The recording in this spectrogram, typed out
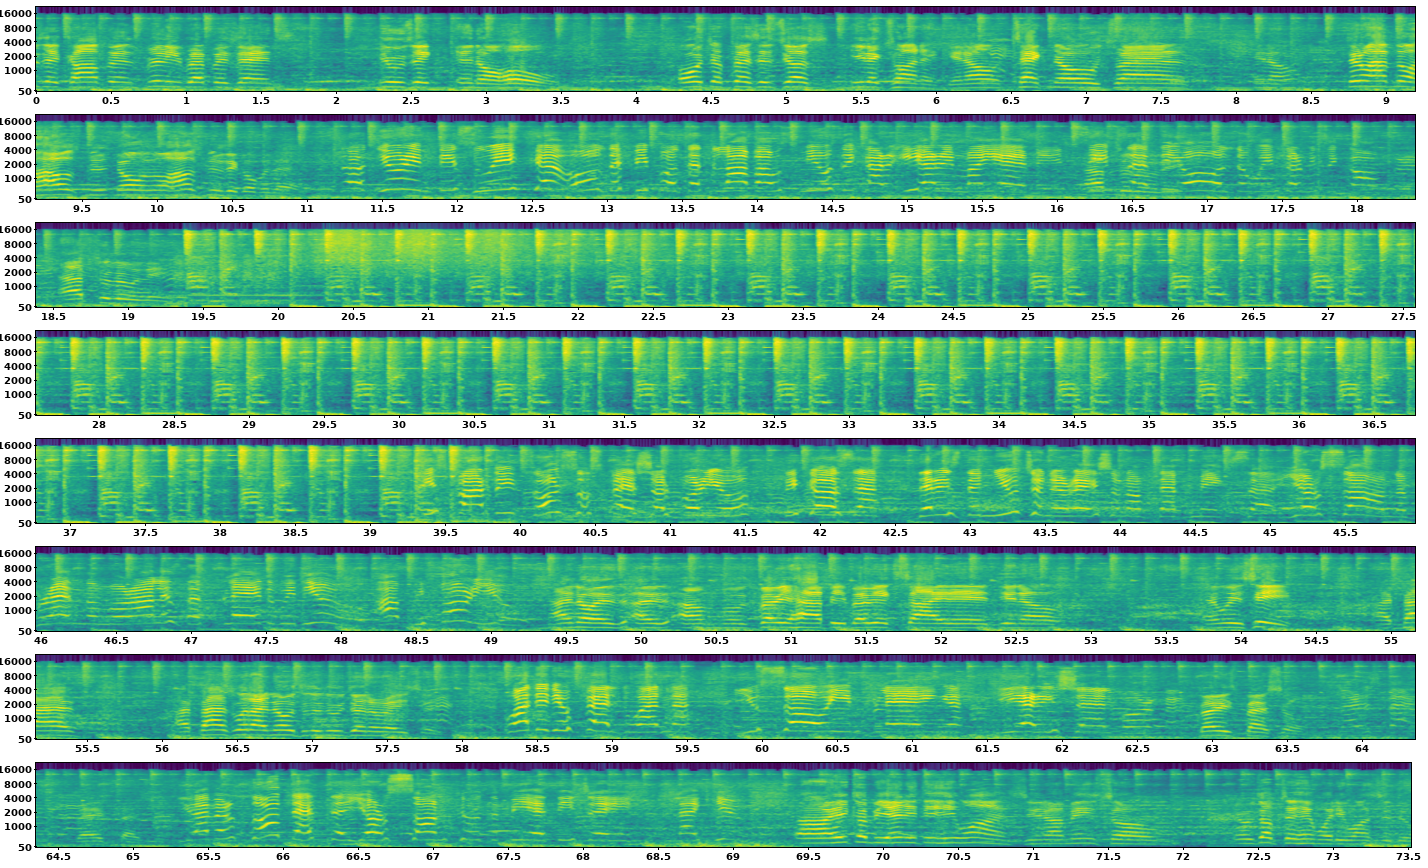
Music Conference really represents music in a whole. Ultra Fest is just electronic, you know, techno, trance, you know. They don't have no house, no no house music over there. so during this week, uh, all the people that love house music are here in Miami. It seems that Absolutely. the old Winter Music Conference. Absolutely. I know I, I, was very happy, very excited, you know. And we see, I pass, I pass what I know to the new generation. What did you felt when you saw him playing here in Shelburne? Very special, Very special. very special. You ever thought that your son could be a DJ like you? Uh, he could be anything he wants, you know what I mean? So it was up to him what he wants to do.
